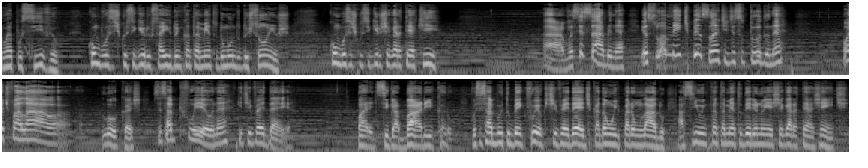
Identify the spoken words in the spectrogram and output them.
Não é possível. Como vocês conseguiram sair do encantamento do mundo dos sonhos? Como vocês conseguiram chegar até aqui? Ah, você sabe, né? Eu sou a mente pensante disso tudo, né? Pode falar, Lucas. Você sabe que fui eu, né? Que tive a ideia. Pare de se gabar, Ícaro. Você sabe muito bem que fui eu que tive a ideia de cada um ir para um lado, assim o encantamento dele não ia chegar até a gente.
